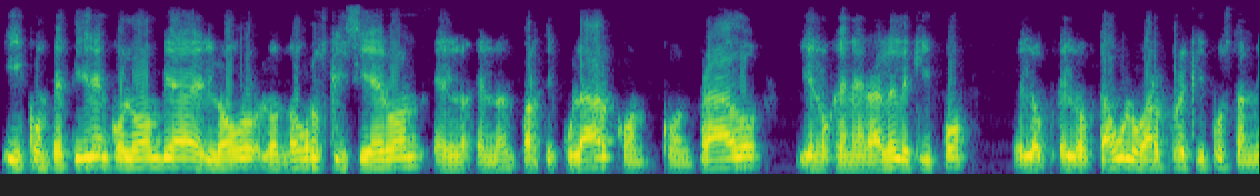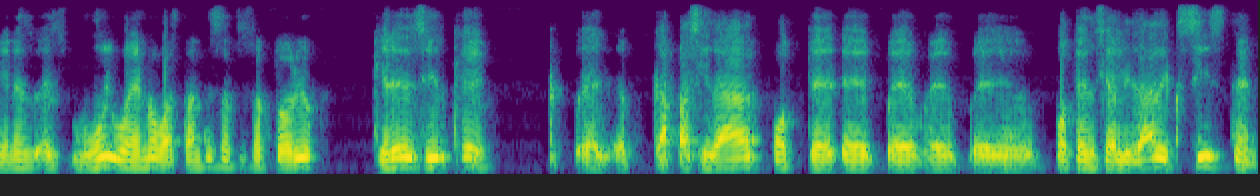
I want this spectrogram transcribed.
y competir en Colombia, el logro, los logros que hicieron, en, en particular con, con, Prado y en lo general el equipo, el, el octavo lugar por equipos también es, es, muy bueno, bastante satisfactorio. Quiere decir que eh, capacidad, eh, eh, potencialidad existen,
